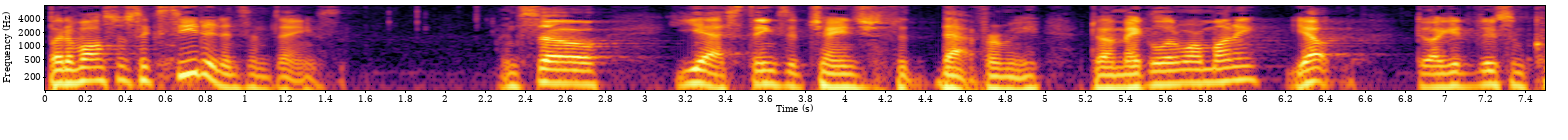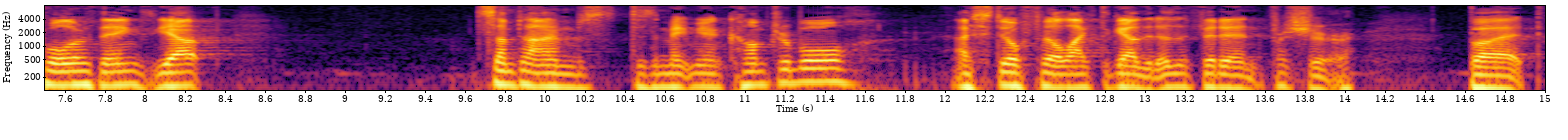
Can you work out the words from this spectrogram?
but I've also succeeded in some things. And so, yes, things have changed for that for me. Do I make a little more money? Yep. Do I get to do some cooler things? Yep. Sometimes does it make me uncomfortable? I still feel like the guy that doesn't fit in for sure. But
